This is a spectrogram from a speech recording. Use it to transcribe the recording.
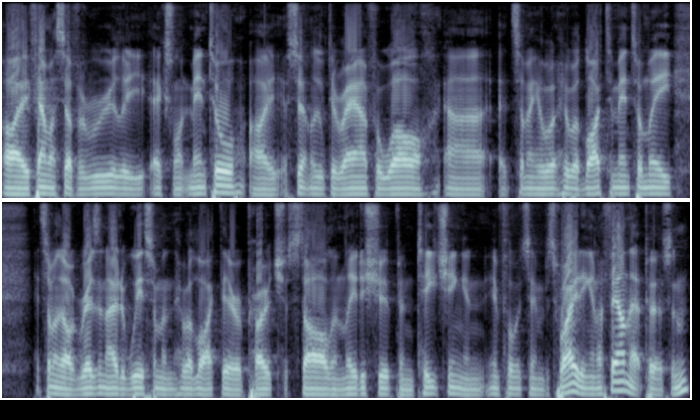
I found myself a really excellent mentor. I certainly looked around for a while uh, at somebody who, who would like to mentor me someone that I resonated with, someone who I liked their approach, style, and leadership, and teaching, and influence and persuading. And I found that person,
